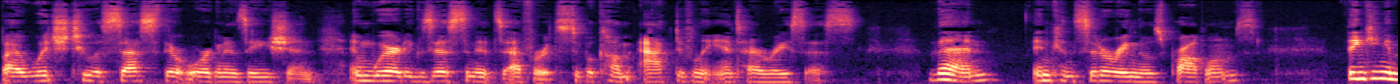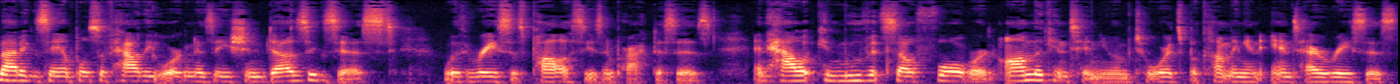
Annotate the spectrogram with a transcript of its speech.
by which to assess their organization and where it exists in its efforts to become actively anti racist. Then, in considering those problems, thinking about examples of how the organization does exist with racist policies and practices and how it can move itself forward on the continuum towards becoming an anti racist,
